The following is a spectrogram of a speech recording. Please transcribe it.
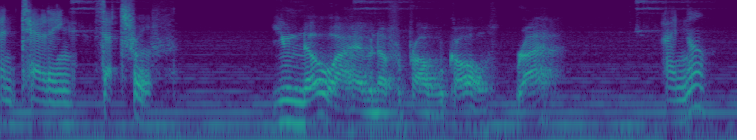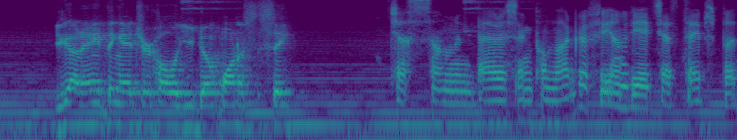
and telling the truth. You know I have enough for probable cause, right? I know, You got anything at your hole you don't want us to see? just some embarrassing pornography on VHS tapes, but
